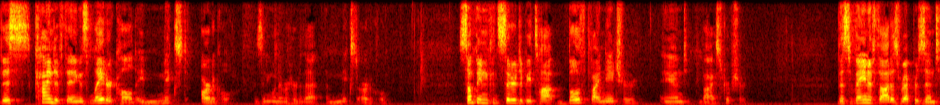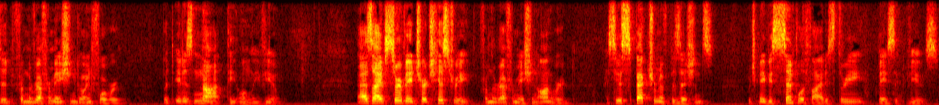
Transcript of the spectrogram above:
This kind of thing is later called a mixed article. Has anyone ever heard of that? A mixed article. Something considered to be taught both by nature and by Scripture. This vein of thought is represented from the Reformation going forward but it is not the only view. As I've surveyed church history from the Reformation onward, I see a spectrum of positions which may be simplified as three basic views.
